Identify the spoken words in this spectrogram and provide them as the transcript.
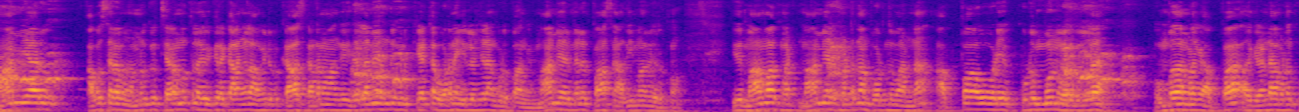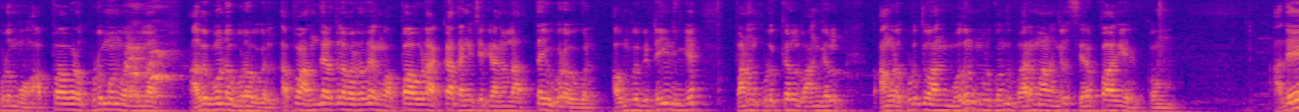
மாமியார் அவசரம் நம்மளுக்கு சிரமத்தில் இருக்கிற காலங்களில் அவங்ககிட்ட போய் காசு கடன் வாங்க இதெல்லாமே வந்து உங்களுக்கு கேட்ட உடனே இல்லைன்னு கொடுப்பாங்க. மாமியார் மேலே பாசம் அதிகமாகவே இருக்கும். இது மாமாவுக்கு மட் மாமியாருக்கு மட்டும் தான் பொருந்துவான்னா அப்பாவுடைய குடும்பம்னு வருதுல்ல? ஒன்பதாம் மடங்கு அப்பா அதுக்கு ரெண்டாம் மடங்கு குடும்பம். அப்பாவோட குடும்பம்னு வரல அது போன்ற உறவுகள். அப்போ அந்த இடத்துல வர்றது உங்கள் அப்பாவோட அக்கா தங்கச்சி இருக்காங்கல்ல அத்தை உறவுகள். அவங்கக்கிட்டையும் நீங்கள் பணம் கொடுக்கல் வாங்கல் அவங்கள கொடுத்து வாங்கும்போது உங்களுக்கு வந்து வருமானங்கள் சிறப்பாக இருக்கும். அதே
